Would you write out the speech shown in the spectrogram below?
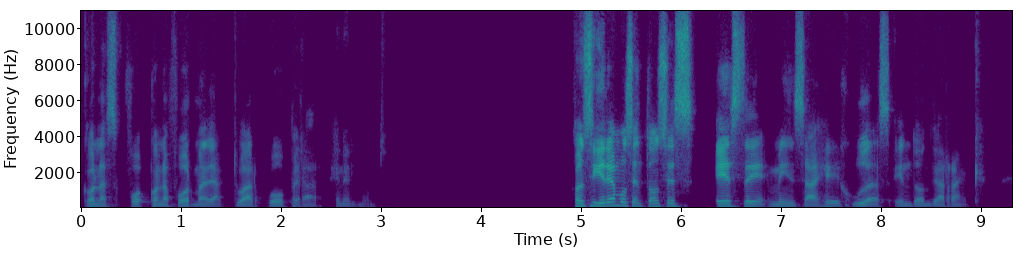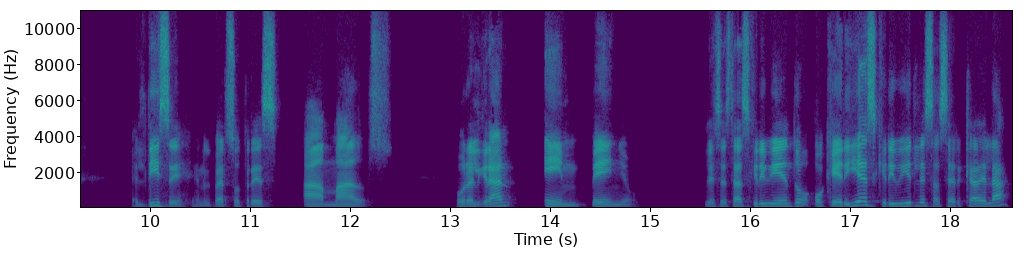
con, las, con la forma de actuar o operar en el mundo. Consideremos entonces este mensaje de Judas en donde arranca. Él dice en el verso 3, amados, por el gran empeño, les está escribiendo o quería escribirles acerca de la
